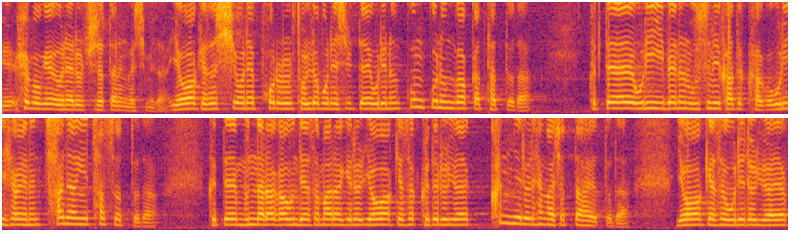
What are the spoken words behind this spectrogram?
회복의 은혜를 주셨다는 것입니다. 여호와께서 시온의 포로를 돌려보내실 때 우리는 꿈꾸는 것 같았도다. 그때 우리 입에는 웃음이 가득하고 우리 혀에는 찬양이 찼었도다. 그때 문나라 가운데서 말하기를 여호와께서 그들을 위하여 큰 일을 행하셨다 하였도다. 여호와께서 우리를 위하여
